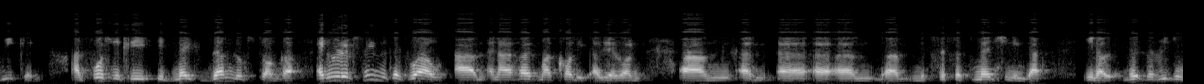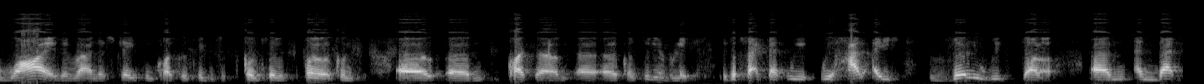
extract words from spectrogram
weaken, unfortunately, it makes them look stronger. And we would have seen this as well, um, and I heard my colleague earlier on, um, um, uh, uh, um, uh, mentioning that, you know, the, the, reason why the rand has strengthened quite, uh, uh, um, quite um, uh, uh, considerably is the fact that we, we had a very weak dollar. Um, and that's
